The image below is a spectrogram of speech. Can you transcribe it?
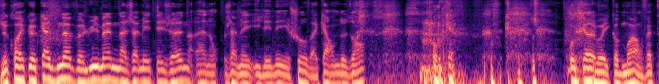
je crois que Cazeneuve lui-même n'a jamais été jeune. Ah non, jamais. Il est né chauve à 42 ans. Aucun. Aucun, oui, comme moi en fait.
